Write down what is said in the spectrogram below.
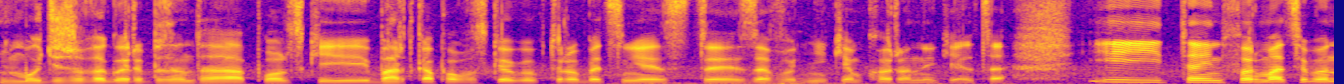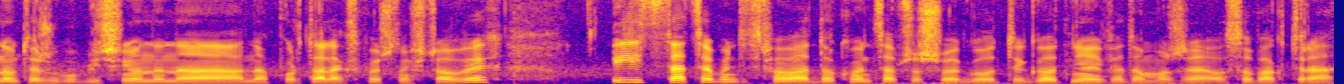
młodzieżowego reprezentanta Polski Bartka Pawłowskiego, który obecnie jest e, zawodnikiem Korony Kielce. I te informacje będą też upublicznione na, na portalach społecznościowych. I licytacja będzie trwała do końca przyszłego tygodnia i wiadomo, że osoba, która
